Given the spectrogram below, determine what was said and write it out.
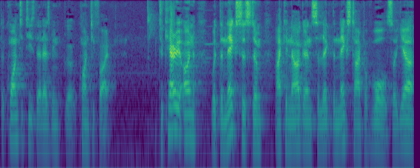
the quantities that has been uh, quantified. To carry on with the next system, I can now go and select the next type of wall. So here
